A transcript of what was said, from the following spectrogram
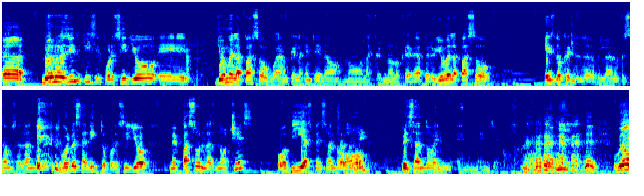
Ah, no, no, es bien difícil, por decir, yo, eh, yo me la paso, aunque la gente no, no, la- no lo crea, pero yo me la paso, es lo que, lo, lo que estamos hablando, de que te vuelves adicto, por decir, yo me paso las noches o días pensando, ¿Pensando en oh, mí? Pensando en, en, en Yeco. Uy, no,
